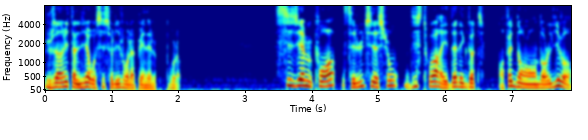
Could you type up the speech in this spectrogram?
Je vous invite à lire aussi ce livre, la PNL. Sixième point, c'est l'utilisation d'histoires et d'anecdotes. En fait, dans, le livre,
